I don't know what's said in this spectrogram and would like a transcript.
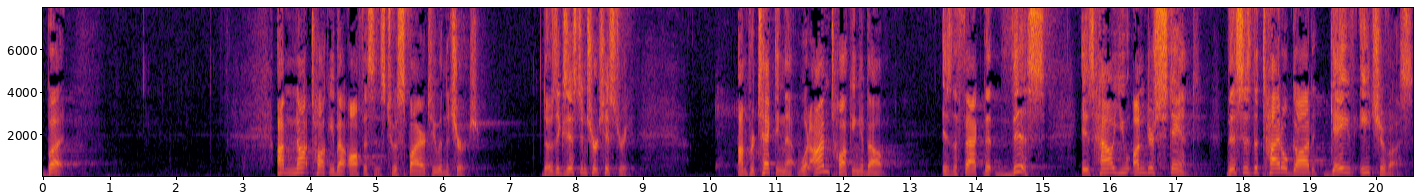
But I'm not talking about offices to aspire to in the church. Those exist in church history. I'm protecting that. What I'm talking about is the fact that this is how you understand. This is the title God gave each of us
